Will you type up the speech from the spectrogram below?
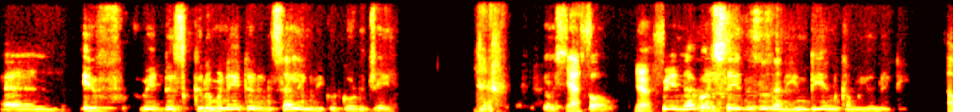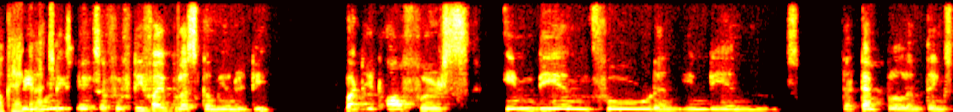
And if we discriminated in selling, we could go to jail. Because, Yes. So Yes. we never say this is an Indian community. Okay. we Gotcha. only say it's a 55 plus community, but it offers Indian food and Indian the temple and things,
